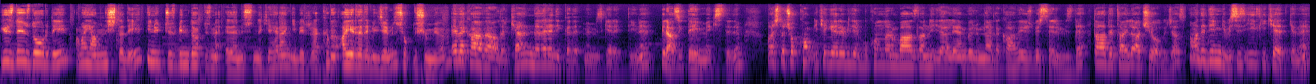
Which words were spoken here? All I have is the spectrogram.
%100 doğru değil ama yanlış da değil. 1300-1400 metrelerin üstündeki herhangi bir rakım ayırt edebileceğimizi çok düşünmüyorum. Eve kahve alırken nelere dikkat etmemiz gerektiğini birazcık değinmek istedim. Başta çok komplike gelebilir. Bu konuların bazılarını ilerleyen bölümlerde Kahve 101 serimizde daha detaylı açıyor olacağız. Ama dediğim gibi siz ilk iki etkene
